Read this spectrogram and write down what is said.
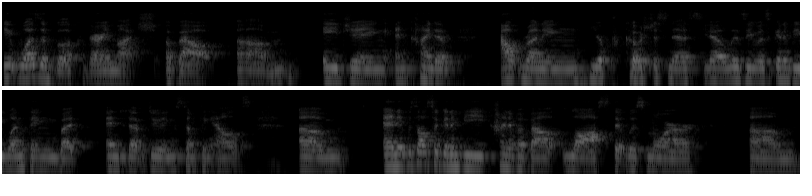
it was a book very much about um, aging and kind of outrunning your precociousness. You know lizzie was going to be one thing but ended up doing something else. Um, and it was also going to be kind of about loss that was more um,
